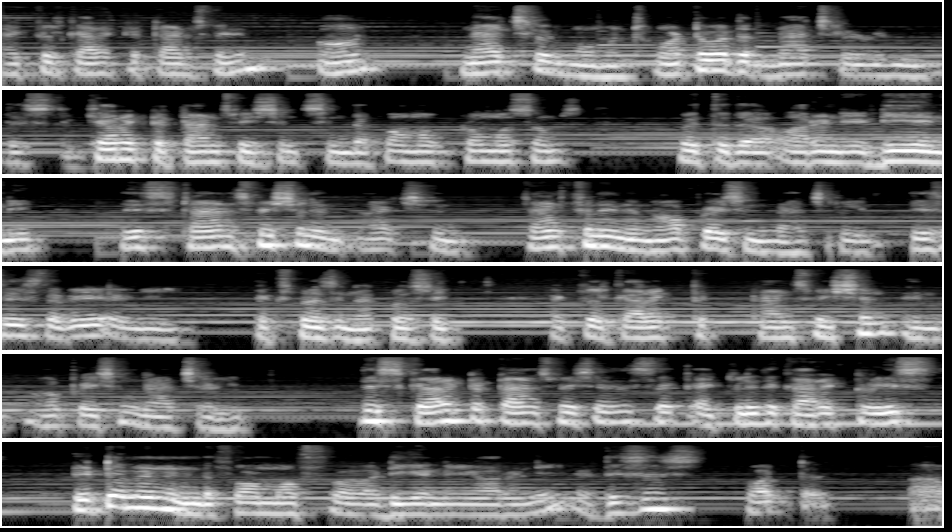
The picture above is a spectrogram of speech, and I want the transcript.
Actual character transmission on natural movement. Whatever the natural this character transmissions in the form of chromosomes with the RNA, DNA, this transmission in action, transmission in operation naturally. This is the way we express in acrostic actual character transmission in operation naturally. This character transmission is actually the character is determined in the form of uh, DNA, RNA. This is what uh,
